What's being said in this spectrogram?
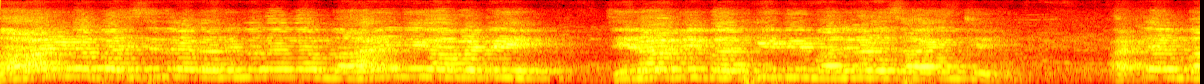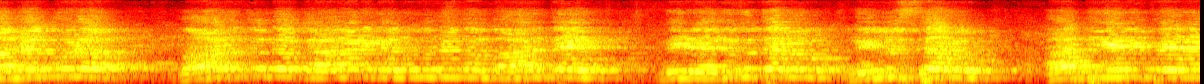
మారిన పరిస్థితులకు అనుగుణంగా మారింది కాబట్టి జిరాబీ బతికింది మనుగడ సాగించింది. అట్లే మనం కూడా మారుతున్న కాలానికి అనుగుణంగా మారితే మీరు ఎదుగుతారు నిలుస్తారు. ఆ థియరీ పేరే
